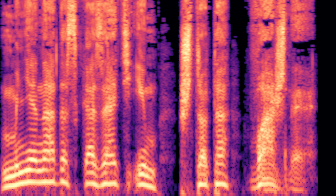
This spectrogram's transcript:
Мне надо сказать им что-то важное».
